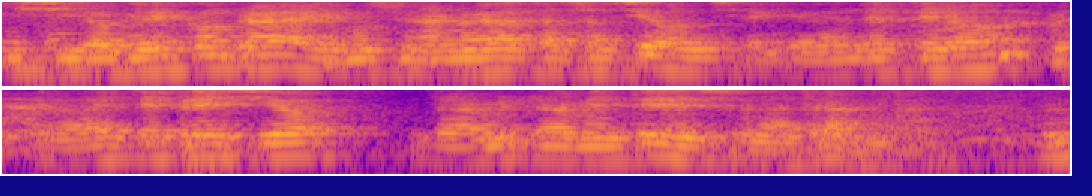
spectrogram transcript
y si lo querés comprar haremos una nueva tasación, si hay que vendértelo, pero a este precio real- realmente es una trampa. ¿no?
